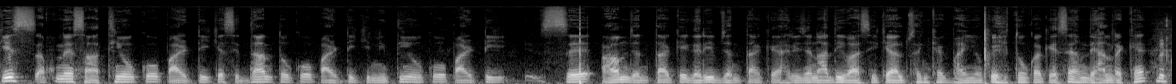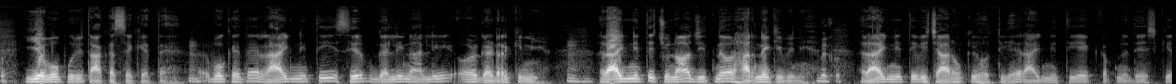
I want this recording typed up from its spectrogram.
किस अपने साथियों को पार्टी के सिद्धांतों को पार्टी की नीतियों को पार्टी से आम जनता के गरीब जनता के हरिजन आदिवासी के अल्पसंख्यक भाइयों के हितों का कैसे हम ध्यान रखें ये वो पूरी ताकत से कहते हैं। वो कहते हैं राजनीति सिर्फ़ गली नाली और गडर की नहीं है। राजनीति चुनाव जीतने और हारने की भी नहीं है। राजनीति विचारों की होती है। राजनीति एक अपने देश की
